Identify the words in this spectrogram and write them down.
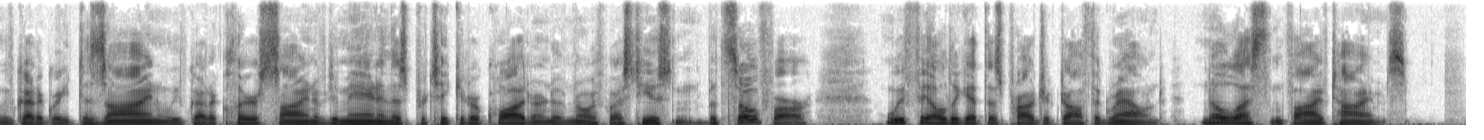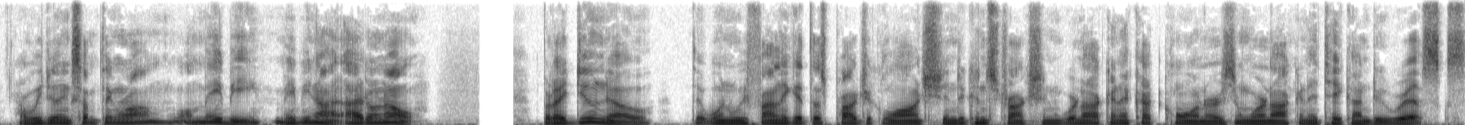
We've got a great design, we've got a clear sign of demand in this particular quadrant of Northwest Houston, but so far, we failed to get this project off the ground, no less than five times. Are we doing something wrong? Well, maybe, maybe not. I don't know. But I do know that when we finally get this project launched into construction, we're not going to cut corners and we're not going to take undue risks.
